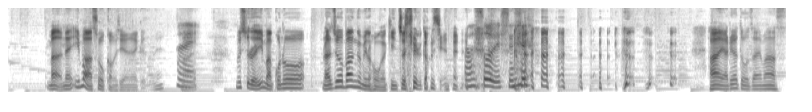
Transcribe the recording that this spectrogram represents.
まあね、今はそうかもしれないけどね。はい、むしろ今このラジオ番組の方が緊張してるかもしれないね。あそうですね。はい、ありがとうございます。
